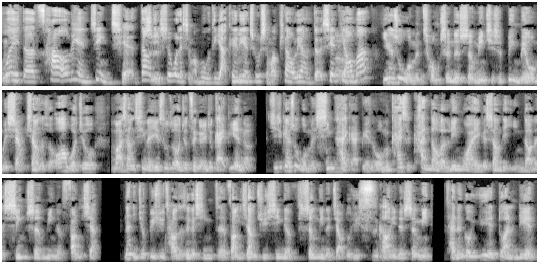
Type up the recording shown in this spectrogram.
谓的操练敬虔，到底是为了什么目的啊？可以练出什么漂亮的线条吗？呃、应该说，我们重生的生命其实并没有我们想象的说，哦，我就马上信了耶稣之后，就整个人就改变了。其实该说，我们心态改变了，我们开始看到了另外一个上帝引导的新生命的方向。那你就必须朝着这个新的方向去，新的生命的角度去思考你的生命，才能够越锻炼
